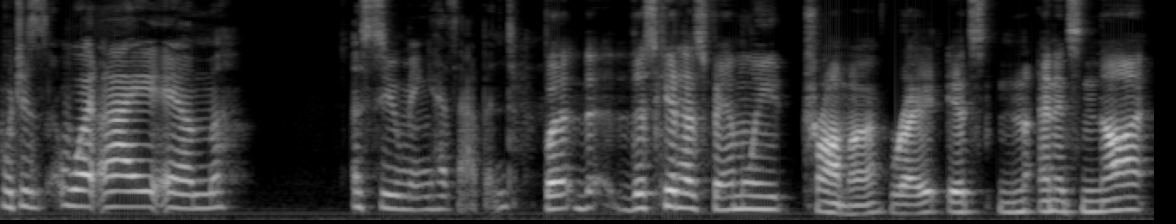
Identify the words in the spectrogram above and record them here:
which is what I am assuming has happened. but th- this kid has family trauma right it's n- and it's not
